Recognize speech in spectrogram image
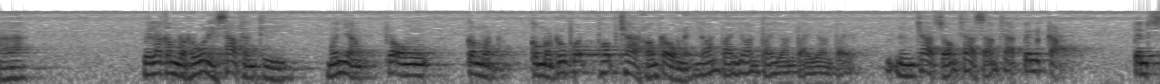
นะเวลากำหนดรู้เนี่ยทราบทันที เหมือนอย่างพระองค์กำหนดกำหนดรู้พพบชาติของพระองค์เนี่ยย้อนไปย้อนไปย้อนไปย้อนไปหนึ่งชาติสองชาติสามชาติเป็นกับเป็นแส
